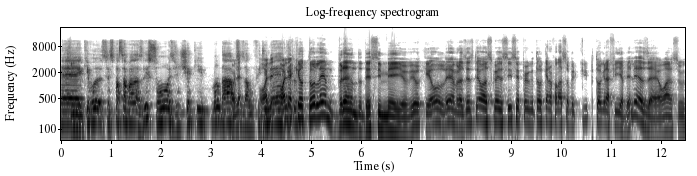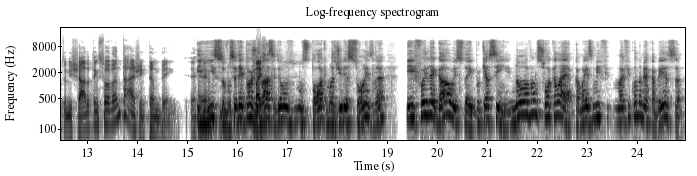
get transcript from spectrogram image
É, que vocês passavam as lições, a gente tinha que mandar, olha, vocês davam um feedback. Olha, olha que eu tô lembrando desse e-mail, viu? Que eu lembro, às vezes tem umas coisas assim, você perguntou, eu quero falar sobre criptografia. Beleza, é um assunto nichado, tem sua vantagem também. Isso, você tentou ajudar, Mas... você deu uns, uns toques, umas direções, né? E foi legal isso daí, porque assim, não avançou aquela época, mas, me, mas ficou na minha cabeça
